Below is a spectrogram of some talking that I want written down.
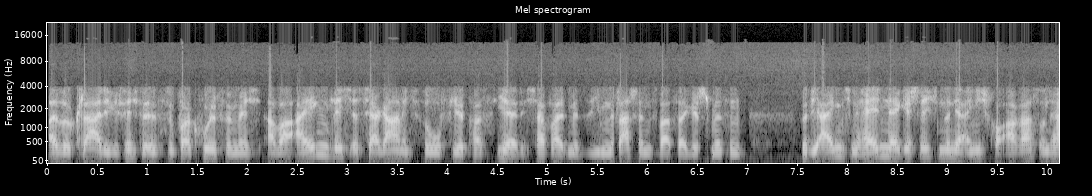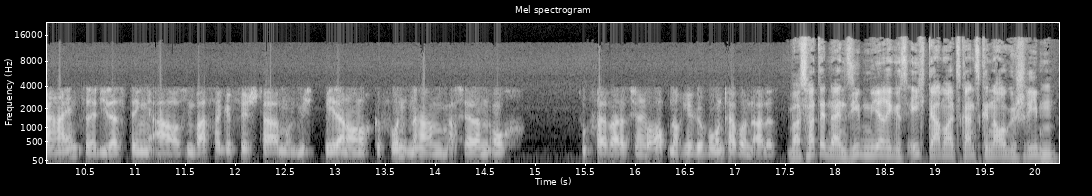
Also klar, die Geschichte ist super cool für mich, aber eigentlich ist ja gar nicht so viel passiert. Ich habe halt mit sieben Flaschen ins Wasser geschmissen. So die eigentlichen Helden der Geschichten sind ja eigentlich Frau Arras und Herr Heinze, die das Ding A aus dem Wasser gefischt haben und mich B dann auch noch gefunden haben, was ja dann auch Zufall war, dass ich überhaupt noch hier gewohnt habe und alles. Was hat denn dein siebenjähriges Ich damals ganz genau geschrieben?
